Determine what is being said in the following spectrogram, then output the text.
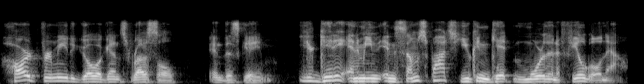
Hard for me to go against Russell in this game. you're getting, and I mean, in some spots, you can get more than a field goal now.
